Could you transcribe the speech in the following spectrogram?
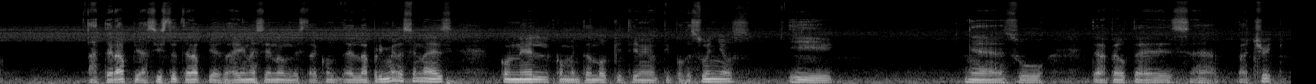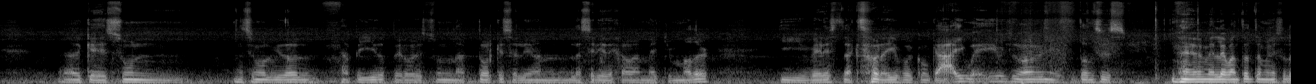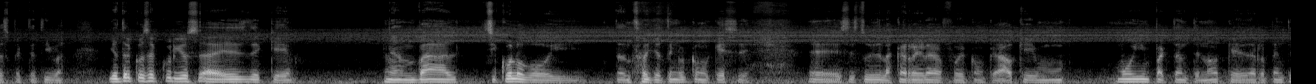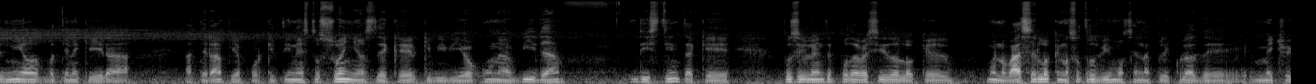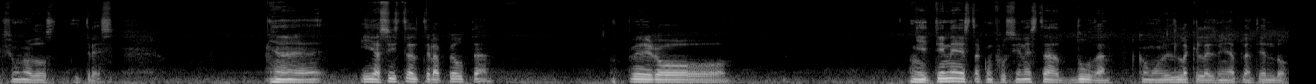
a terapia, asiste a terapia. Hay una escena donde está con, eh, la primera escena es con él comentando que tiene un tipo de sueños y eh, su terapeuta es Patrick, que es un se me olvidó el apellido, pero es un actor que salió en la serie de How I Met Your Mother. Y ver este actor ahí fue como que, ay, güey, va a venir. Entonces me levantó también eso la expectativa. Y otra cosa curiosa es de que um, va al psicólogo y tanto yo tengo como que ese, eh, ese estudio de la carrera fue como que, ah, ok, muy impactante, ¿no? Que de repente Neo tiene que ir a terapia porque tiene estos sueños de creer que vivió una vida distinta que posiblemente pudo haber sido lo que, bueno, va a ser lo que nosotros vimos en la película de Matrix 1, 2 y 3. Eh, y asiste al terapeuta, pero... Y tiene esta confusión, esta duda, como es la que les venía planteando.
